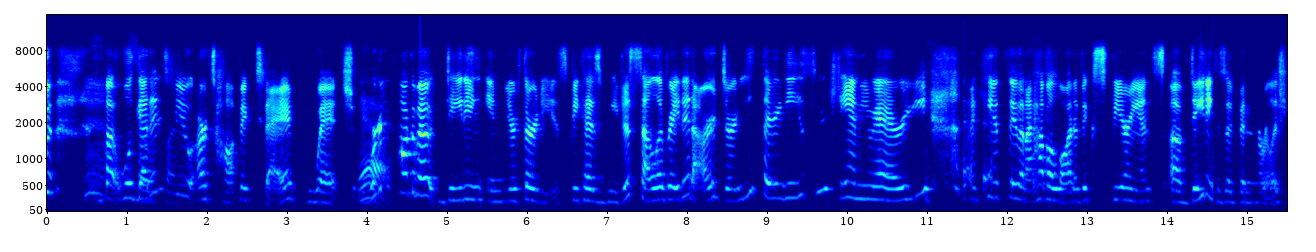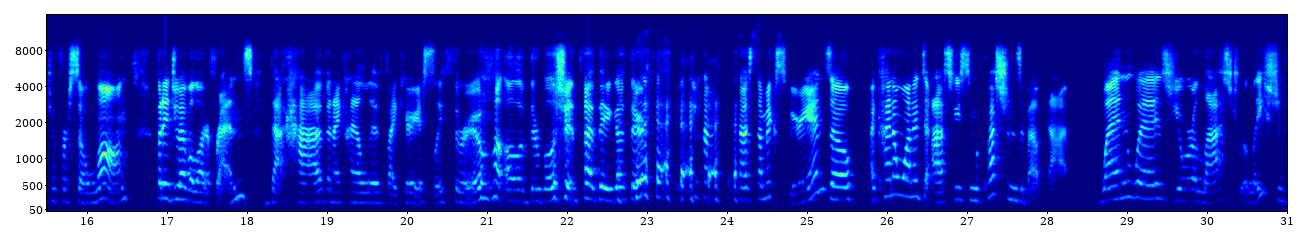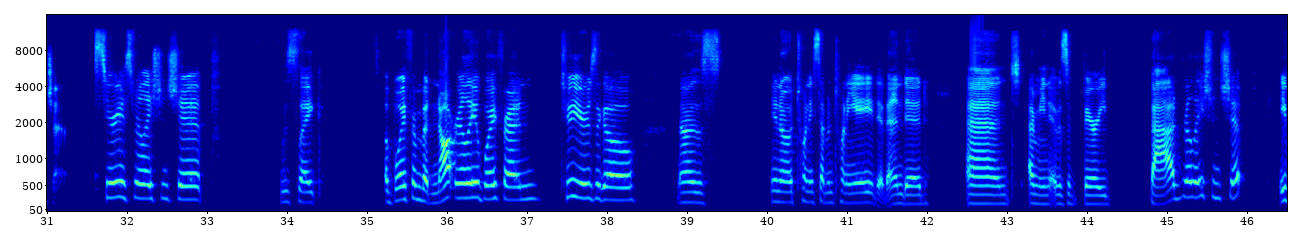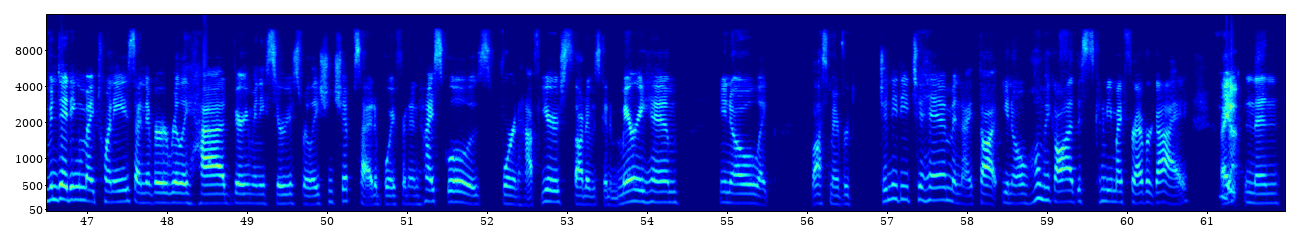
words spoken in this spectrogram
But we'll get into funny. our topic today, which Yeah. we're going to talk about dating in your 30s because we just celebrated our dirty 30s in January. I can't say that I have a lot of experience of dating because I've been in a relationship for so long, but I do have a lot of friends that have, and I kind of live vicariously through all of their bullshit that they go through you have, have some experience. So I kind of wanted to ask you some questions about that. When was your last relationship? serious relationship was like a boyfriend, but not really a boyfriend two years ago. I was, you know, 27, 28, it ended. And I mean, it was a very bad relationship. Even dating in my 20s, I never really had very many serious relationships. I had a boyfriend in high school, it was four and a half years, thought I was going to marry him, you know, like lost my virginity to him. And I thought, you know, oh my God, this is going to be my forever guy right? Yeah. And then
